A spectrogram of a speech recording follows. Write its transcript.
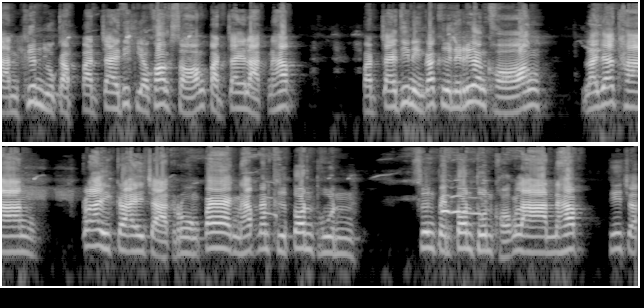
กันขึ้นอยู่กับปัจจัยที่เกี่ยวข้องสองปัจจัยหลักนะครับ ปัจจัยที่หนึ่งก็คือในเรื่องของ ระยะทางใกล้ไกลจากโรงแป้งนะครับ นั่นคือต้นทุน ซึ่งเป็นต้นทุนของลานนะครับ ที่จะ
